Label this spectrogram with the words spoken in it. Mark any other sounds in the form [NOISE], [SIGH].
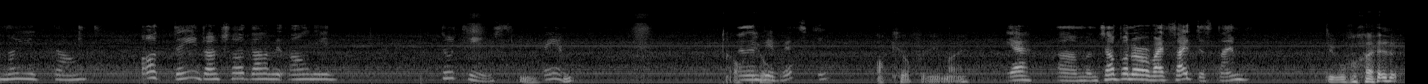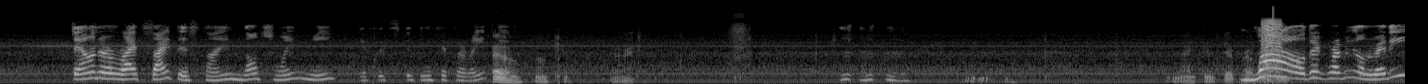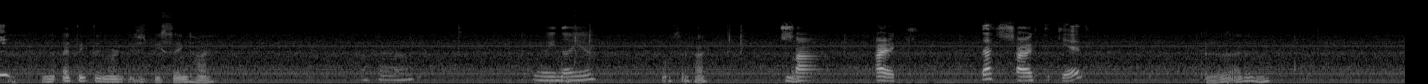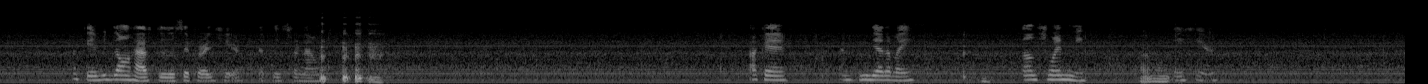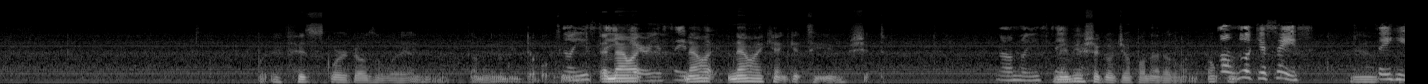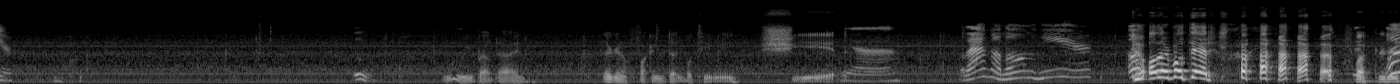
No, you don't. Oh, dang, Jump Showdown with only two teams. Damn. I'll and then be risky. I'll kill for you, Mai. Yeah, um, jump on the right side this time. Do what? Stay on the right side this time. Don't swing me if it's getting separated. Oh, okay. Alright. Mm-mm-mm. And I think they're probably... Wow, they're grabbing already? I think they might just be saying hi. Uh-huh. Do we know you? I'll say hi. Shark. That's Shark the kid? Uh, I don't know. Okay, we don't have to separate here, at least for now. [COUGHS] okay, I'm going the other way. Don't join me. I won't. Stay here. But if his square goes away, I'm gonna be double teamed. No, you stay and now here. I you stay now I now I can't get to you. Shit. No, no, you stay Maybe here. I should go jump on that other one. Oh, Oh, oh, look, you're safe. yeah. Stay here. Ooh, Ooh, we about died. They're gonna fucking double team me. Shit. yeah. Well, I'm alone here. Oh, Oh. they're both dead. [LAUGHS] Fuckers.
